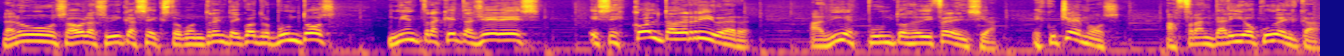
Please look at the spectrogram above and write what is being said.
Lanús ahora se ubica sexto con 34 puntos, mientras que Talleres es escolta de River a 10 puntos de diferencia. Escuchemos a Frank Darío Kudelka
